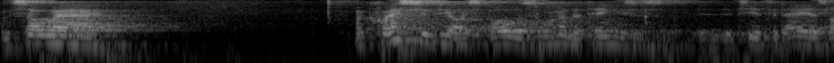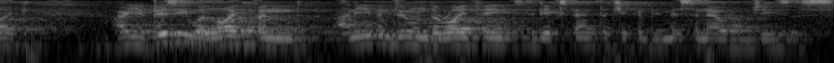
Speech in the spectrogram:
And so. Uh, my question to you, I suppose, one of the things is, to you today is like, are you busy with life and, and even doing the right things to the extent that you could be missing out on Jesus?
